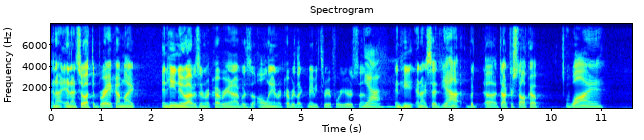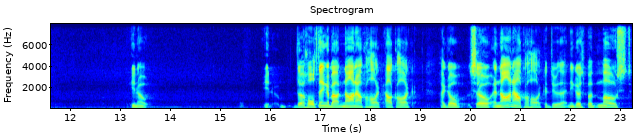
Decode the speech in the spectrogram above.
And I and I, so at the break, I'm like, and he knew I was in recovery, and I was only in recovery like maybe three or four years then. Yeah. And he and I said, yeah, but uh, Dr. Stalcup, why? You know, you know, the whole thing about non-alcoholic alcoholic. I go, so a non-alcoholic could do that, and he goes, but most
